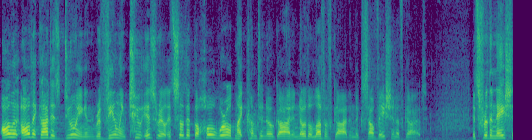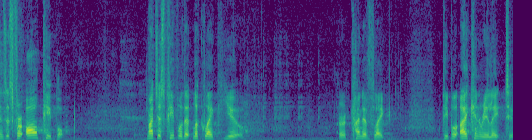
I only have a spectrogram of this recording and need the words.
All, all that God is doing and revealing to Israel, it's so that the whole world might come to know God and know the love of God and the salvation of God. It's for the nations, it's for all people, not just people that look like you or kind of like people I can relate to,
